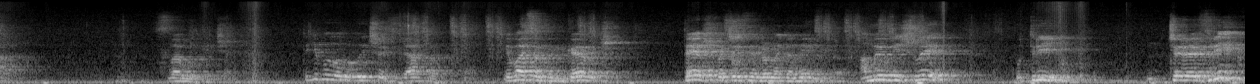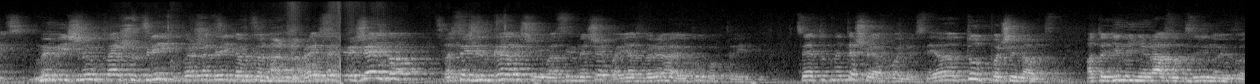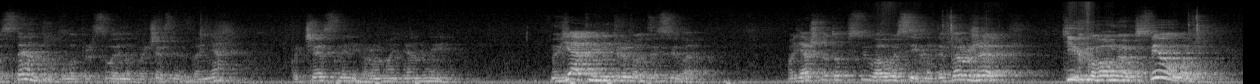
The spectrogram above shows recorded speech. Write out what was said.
Славутича. Тоді було величе свято. І Вася Зенкевич теж почесний громадянин. А ми ввійшли у трійку. Через рік ми ввійшли в першу трійку, перша трійка виконавців. Раїса Кириченко, Василь Зінкевич і Василь Мечепа, я зберігаю кубок той. Це тут не те, що я хвалюся, я тут починався. А тоді мені разом з Ліною Костенко було присвоєно почесне звання почесний громадянин. Ну як мені треба це співати? А я ж тут обспівав усіх, а тепер уже ті, кого ми обспівували,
